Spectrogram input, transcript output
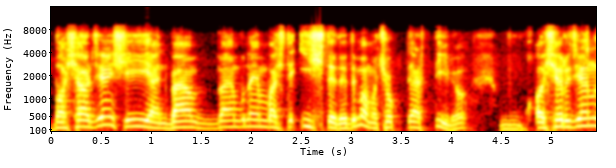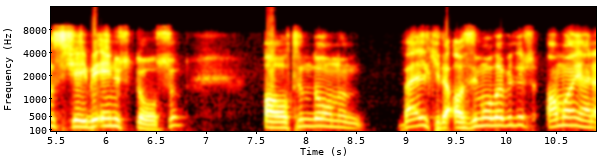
başaracağın şeyi yani ben ben buna en başta işte dedim ama çok dert değil o. Başaracağınız şey bir en üstte olsun. Altında onun belki de azim olabilir ama yani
